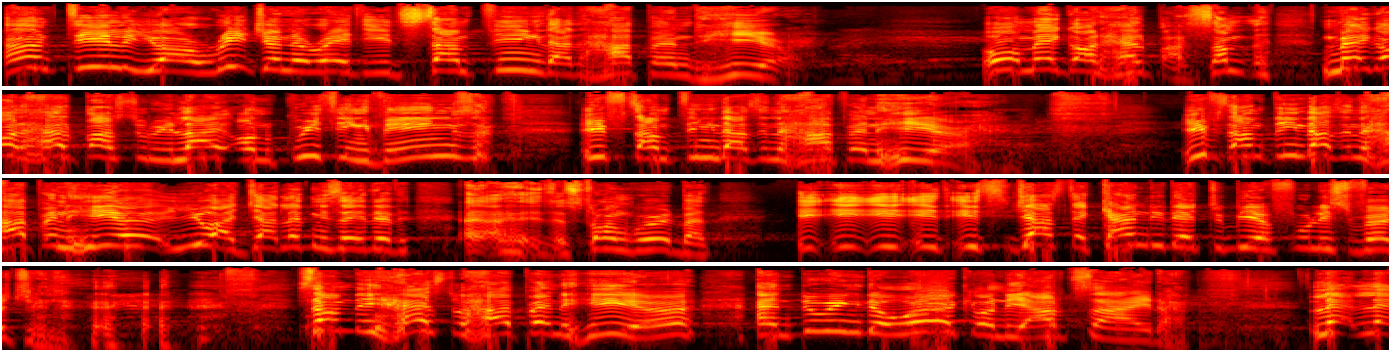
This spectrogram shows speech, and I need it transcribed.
Until you are regenerated, something that happened here. Oh, may God help us. Some, may God help us to rely on quitting things if something doesn't happen here. If something doesn't happen here, you are just, let me say that, uh, it's a strong word, but it, it, it, it's just a candidate to be a foolish virgin. something has to happen here and doing the work on the outside. Let, let,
